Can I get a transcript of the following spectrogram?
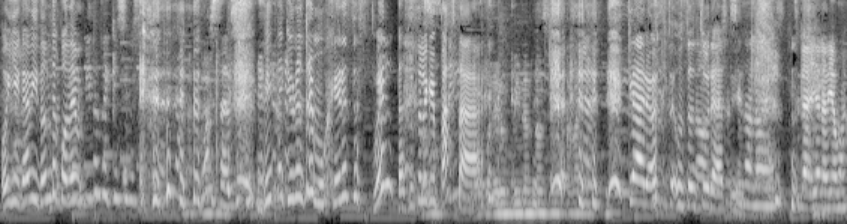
Oye, Gaby, ¿dónde podemos...? Viste que uno entre mujeres se suelta, eso es lo que pasa. Poner un pito entonces. claro, un censura. No, no, no, ya lo habíamos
